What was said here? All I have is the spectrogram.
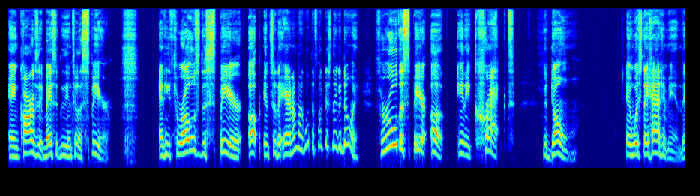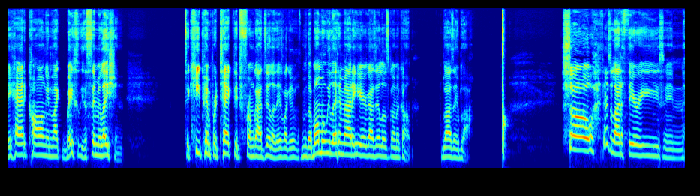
and carves it basically into a spear and he throws the spear up into the air. And I'm like, what the fuck this nigga doing? Threw the spear up and it cracked the dome in which they had him in. They had Kong in like basically a simulation to keep him protected from Godzilla. There's like the moment we let him out of here, Godzilla's gonna come. Blah blah blah. So there's a lot of theories, and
